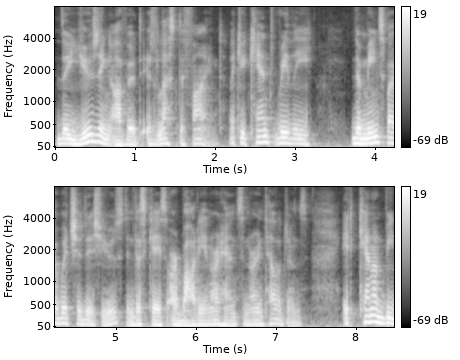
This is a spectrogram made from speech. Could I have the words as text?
the using of it is less defined. Like you can't really, the means by which it is used, in this case our body and our hands and our intelligence, it cannot be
